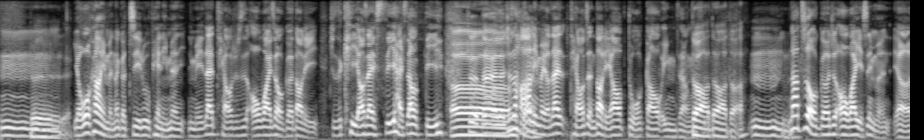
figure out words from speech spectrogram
嗯，对对对对。有我看到你们那个纪录片里面，你们在挑，就是 O Y 这首歌到底就是 key 要在 C 还是要 D？呃，对对对，就是好像你们有在调整到底要多高音这样子。对啊，对啊，对啊。嗯嗯。那这首歌就 O Y 也是你们呃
